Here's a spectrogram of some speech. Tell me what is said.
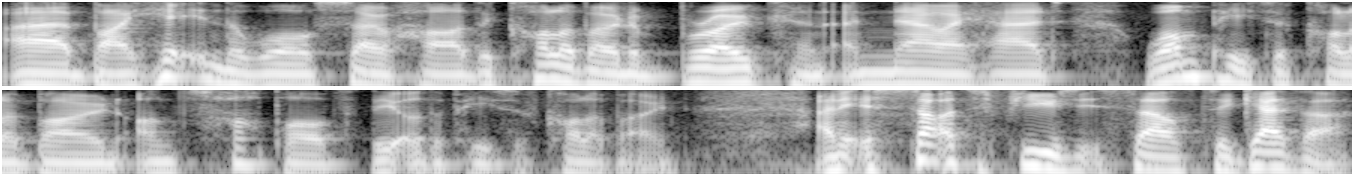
Uh, by hitting the wall so hard the collarbone had broken, and now I had one piece of collarbone on top of the other piece of collarbone, and it started to fuse itself together.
